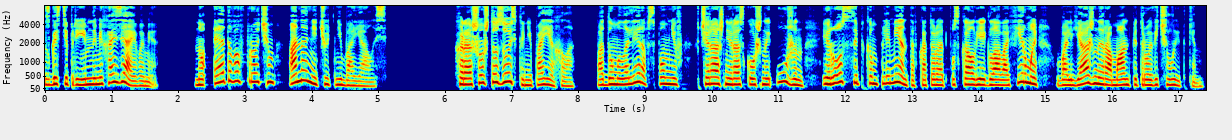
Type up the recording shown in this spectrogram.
с гостеприимными хозяевами. Но этого, впрочем, она ничуть не боялась. «Хорошо, что Зоська не поехала», — подумала Лера, вспомнив вчерашний роскошный ужин и россыпь комплиментов, которые отпускал ей глава фирмы вальяжный Роман Петрович Лыткин.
